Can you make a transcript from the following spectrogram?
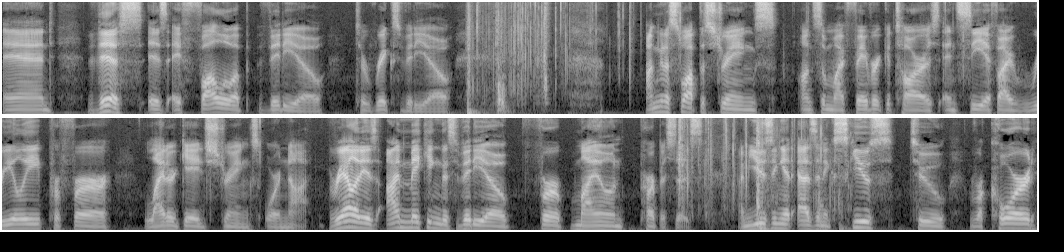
and this is a follow-up video to Rick's video. I'm gonna swap the strings on some of my favorite guitars and see if I really prefer lighter gauge strings or not. The reality is I'm making this video for my own purposes. I'm using it as an excuse to record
